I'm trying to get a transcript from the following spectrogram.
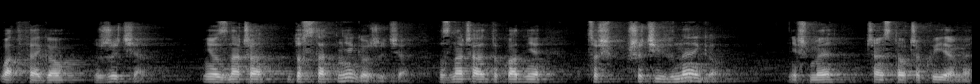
łatwego życia. Nie oznacza dostatniego życia. Oznacza dokładnie coś przeciwnego niż my często oczekujemy,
